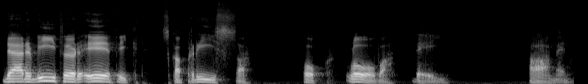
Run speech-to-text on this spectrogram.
där vi för evigt ska prisa och lova dig. Amen.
